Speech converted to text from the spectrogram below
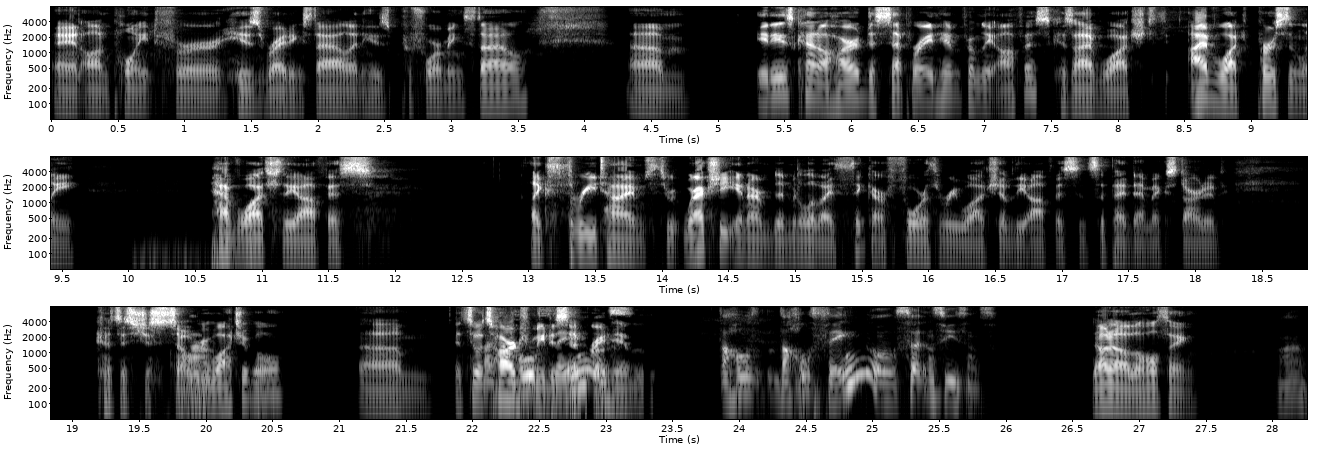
and on point for his writing style and his performing style. Um, it is kind of hard to separate him from The Office because I've watched, I've watched personally, have watched The Office like three times through. We're actually in our the middle of I think our fourth rewatch of The Office since the pandemic started because it's just so wow. rewatchable. Um, and so it's hard for me to separate him. The whole the whole thing or certain seasons? No, no, the whole thing. Wow.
